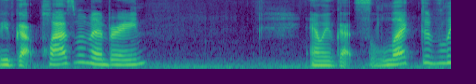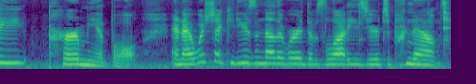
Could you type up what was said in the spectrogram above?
We've got plasma membrane, and we've got selectively permeable. And I wish I could use another word that was a lot easier to pronounce,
